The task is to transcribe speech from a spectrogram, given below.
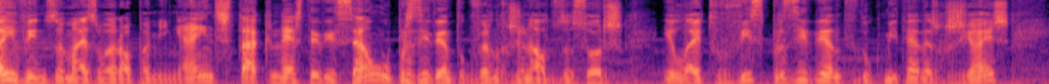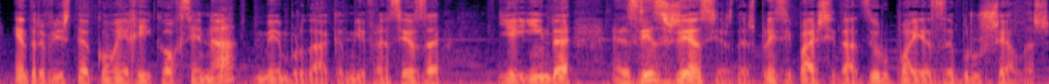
Bem-vindos a mais uma Europa Minha. Em destaque nesta edição, o presidente do Governo Regional dos Açores, eleito vice-presidente do Comitê das Regiões, entrevista com Henrique Orsena, membro da Academia Francesa, e ainda as exigências das principais cidades europeias a Bruxelas.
